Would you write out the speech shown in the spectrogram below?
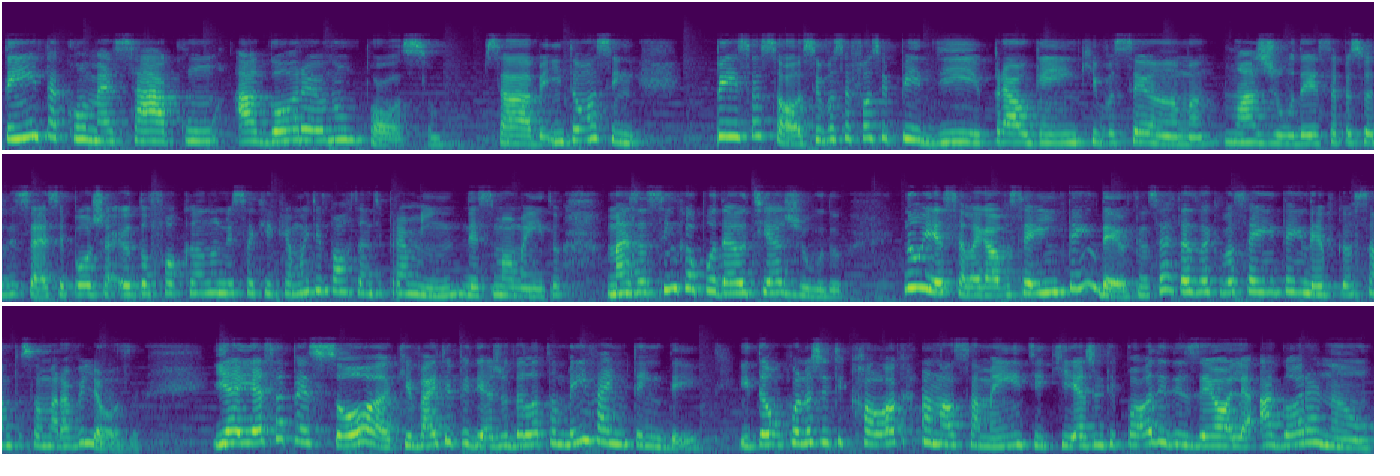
tenta começar com agora eu não posso sabe? Então, assim, Pensa só, se você fosse pedir para alguém que você ama uma ajuda e essa pessoa dissesse: "Poxa, eu tô focando nisso aqui que é muito importante para mim nesse momento, mas assim que eu puder eu te ajudo". Não ia ser legal você ia entender. Eu tenho certeza que você ia entender porque você é uma pessoa maravilhosa. E aí essa pessoa que vai te pedir ajuda, ela também vai entender. Então, quando a gente coloca na nossa mente que a gente pode dizer, olha, agora não,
